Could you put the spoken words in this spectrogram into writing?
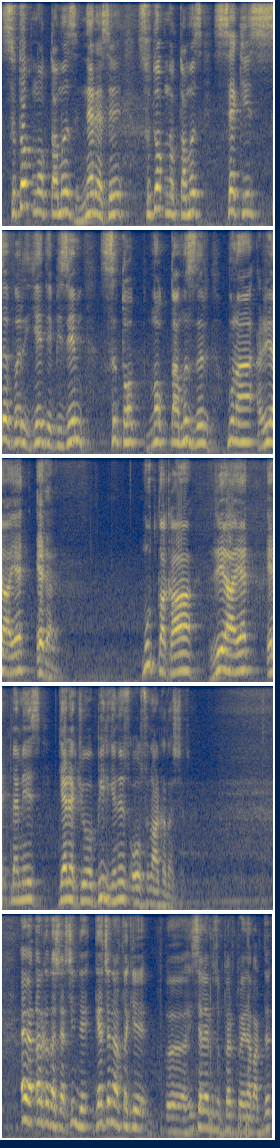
Stop noktamız neresi? Stop noktamız 807 bizim stop noktamızdır. Buna riayet edelim mutlaka riayet etmemiz gerekiyor. Bilginiz olsun arkadaşlar. Evet arkadaşlar şimdi geçen haftaki e, hisselerimizin portföyüne baktık.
